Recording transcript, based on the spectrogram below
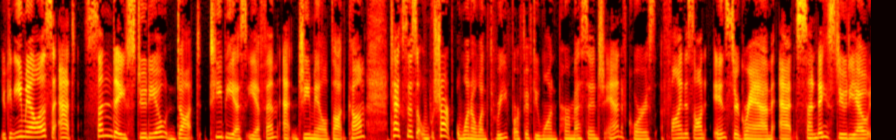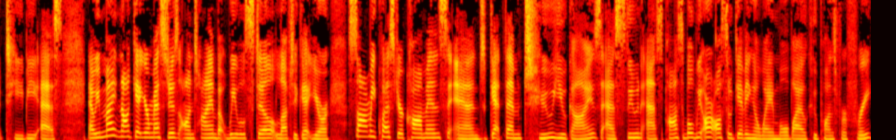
You can email us at sundaystudio.tbsefm at gmail.com. Text us sharp 1013 for 51 per message. And of course, find us on Instagram at Sunday Studio TBS. Now, we might not get your messages on time, but we will still love to get your song requests, your comments, and get them to you guys as soon as possible. We are also giving away mobile coupons for free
